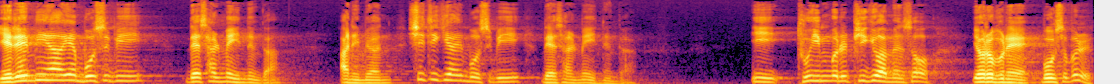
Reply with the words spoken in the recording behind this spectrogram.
예레미야의 모습이 내 삶에 있는가? 아니면 시디기야의 모습이 내 삶에 있는가? 이 두 인물을 비교하면서 여러분의 모습을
